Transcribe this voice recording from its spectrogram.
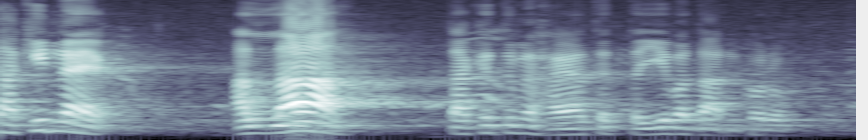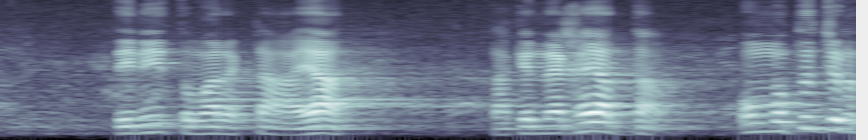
জাকির নায়ক, আল্লাহ তাকে তুমি হায়াতের তৈবা দান করো। তিনি তোমার একটা আয়াত, তাকে নেখায়াত দাও, উম্মতের জন্য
